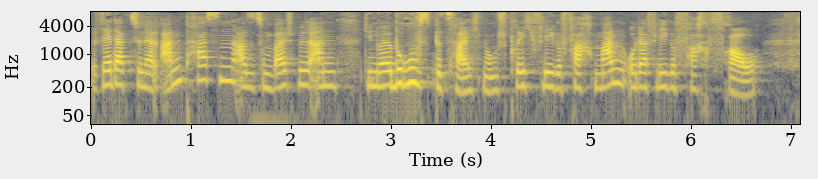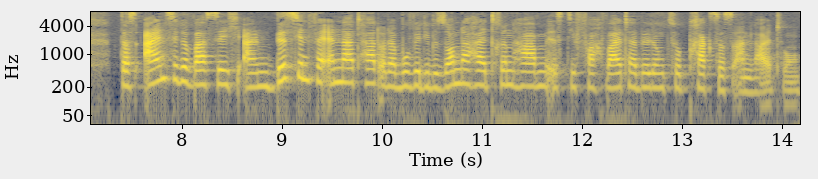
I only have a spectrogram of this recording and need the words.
redaktionell anpassen, also zum Beispiel an die neue Berufsbezeichnung, sprich Pflegefachmann oder Pflegefachfrau. Das Einzige, was sich ein bisschen verändert hat oder wo wir die Besonderheit drin haben, ist die Fachweiterbildung zur Praxisanleitung.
